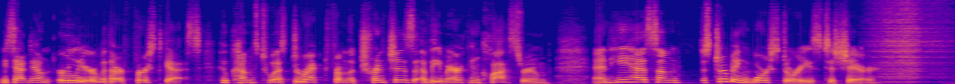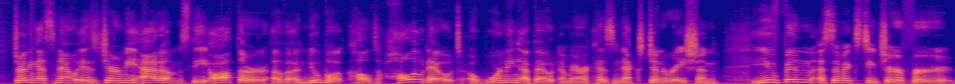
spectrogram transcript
We sat down earlier with our first guest, who comes to us direct from the trenches of the American classroom, and he has some disturbing war stories to share. Joining us now is Jeremy Adams, the author of a new book called Hollowed Out A Warning About America's Next Generation. You've been a civics teacher for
